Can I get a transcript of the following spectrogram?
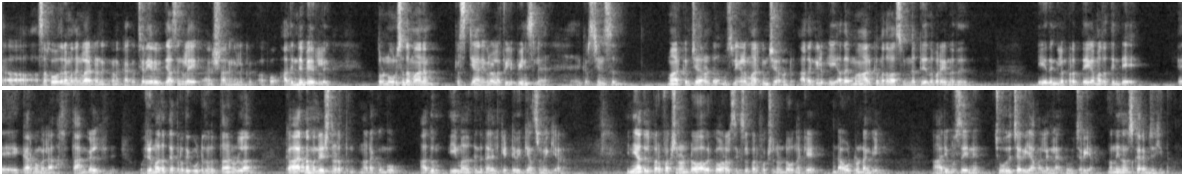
സഹോദര മതങ്ങളായിട്ടാണ് കണക്കാക്കുന്നത്. ചെറിയ ചെറിയ വ്യത്യാസങ്ങളെ അനുഷ്ഠാനങ്ങളിലൊക്കെ ഉള്ളൂ. അപ്പോൾ അതിന്റെ പേരിൽ തൊണ്ണൂറ് ശതമാനം ക്രിസ്ത്യാനികളുള്ള ഫിലിപ്പീൻസിൽ ക്രിസ്ത്യൻസും മാർക്കം ചെയ്യാറുണ്ട് മുസ്ലിങ്ങളും മാർക്കം ചെയ്യാറുണ്ട്. അതെങ്കിലും ഈ അത് മാർക്കം അഥവാ സുന്നത്ത് എന്ന് പറയുന്നത് ഏതെങ്കിലും പ്രത്യേക മതത്തിന്റെ കർമ്മമല്ല. താങ്കൾ ഒരു മതത്തെ പ്രതികൂട്ടി നിർത്താനുള്ള കാരണം നടത്തു നടക്കുമ്പോൾ അതും ഈ മതത്തിന്റെ തലയിൽ കെട്ടിവെക്കാൻ ശ്രമിക്കുകയാണ്. ഇനി അതിൽ പെർഫെക്ഷൻ ഉണ്ടോ? അവർക്ക് ഓറൽ സെക്സിൽ പെർഫെക്ഷൻ ഉണ്ടോ എന്നൊക്കെ ഡൗട്ടുണ്ടെങ്കിൽ ആരിഫ് ഹുസൈന് ചോദിച്ചറിയാം അല്ലെങ്കിൽ അനുഭവിച്ചറിയാം. നന്ദി നമസ്കാരം. ജഹിന്ദ്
